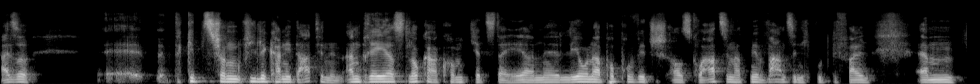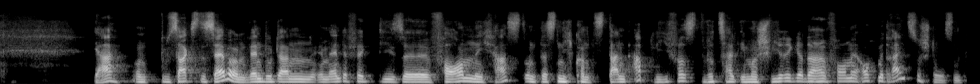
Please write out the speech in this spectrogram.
Also äh, da gibt es schon viele Kandidatinnen. Andreas Loka kommt jetzt daher. Eine Leona Popovic aus Kroatien hat mir wahnsinnig gut gefallen. Ähm, ja, und du sagst es selber. Und wenn du dann im Endeffekt diese Form nicht hast und das nicht konstant ablieferst, wird es halt immer schwieriger, da vorne auch mit reinzustoßen,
